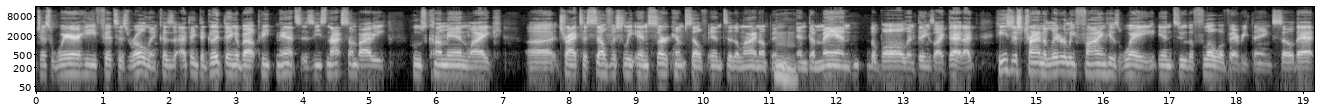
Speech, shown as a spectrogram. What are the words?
just where he fits his role in. Because I think the good thing about Pete Nance is he's not somebody who's come in like uh tried to selfishly insert himself into the lineup and Mhm. and demand the ball and things like that. I he's just trying to literally find his way into the flow of everything so that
